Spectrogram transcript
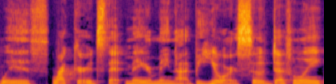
with records that may or may not be yours. So definitely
